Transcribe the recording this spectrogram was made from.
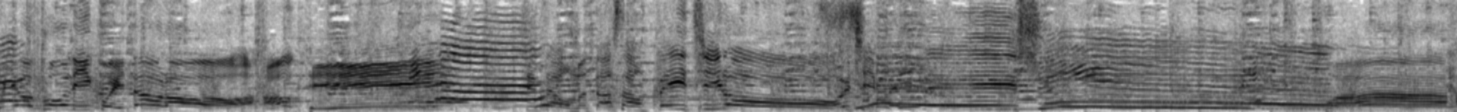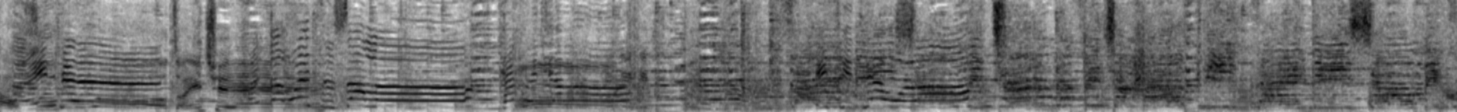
不要脱离轨道喽。好，停。现在我们搭上飞机喽，转一圈。回到位置上了，开回家了，一起跳舞喽！冰真的非常 happy，在你小兵互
